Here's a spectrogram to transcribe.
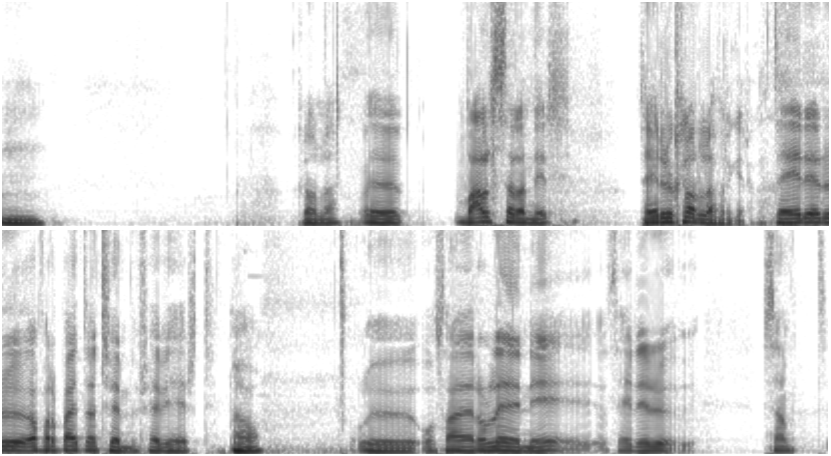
Mm. Klálega uh, Valsararnir, Þeir eru klárlega að fara að gera eitthvað. þeir eru að fara að bæta með tveimur hef ég heyrt. Já, uh, og það er á leiðinni þeir eru samt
